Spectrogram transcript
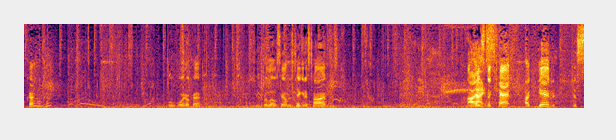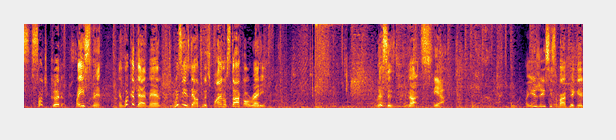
Okay, okay. Ooh, Void, okay. Super low. Salem just taking his time. Nice. Nice. The cat again. Just such good placement. And look at that, man. Wizzy is down to his final stock already. This is nuts. Yeah, Like usually you see somebody picking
